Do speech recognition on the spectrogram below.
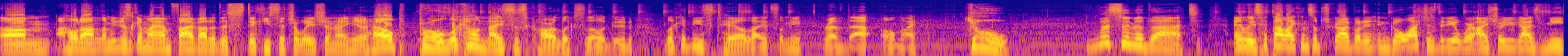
Um, hold on. Let me just get my M5 out of this sticky situation right here. Help. Bro, look how nice this car looks, though, dude. Look at these tail lights. Let me rev that. Oh, my. Yo, Listen to that. Anyways, hit that like and subscribe button and go watch this video where I show you guys me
